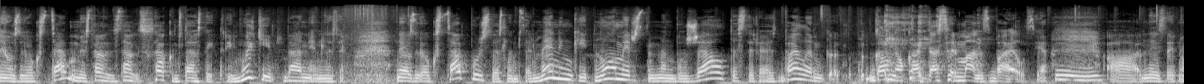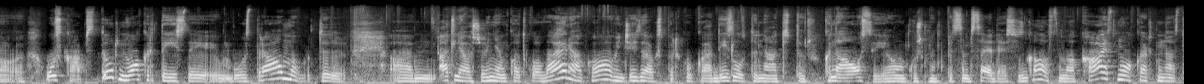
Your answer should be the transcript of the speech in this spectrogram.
Neuzvilks cepuri, mēs sākam, sākam stāstīt arī muļķības bērniem. Nezinu, neuzvilks cepures, vai slims ar meningītu, nomirst, man būs žēl, tas ir aiz bailēm. Galvenokārt tās ir manas bailes. Ja? Mm. Uh, nezinu, uzkāps tur, nokritīs, būs trauma. Tad um, atļaušu viņam kaut ko vairāk, o, viņš izaugs par kaut kādu izlutinātu knausi, ja? kurš man pēc tam sēdēs uz galvas un vēl kājas nokartinās.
